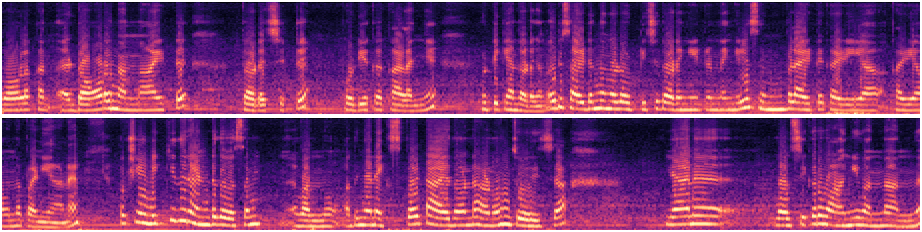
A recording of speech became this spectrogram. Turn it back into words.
വോളൊക്കെ ഡോറ് നന്നായിട്ട് തുടച്ചിട്ട് പൊടിയൊക്കെ കളഞ്ഞ് ഒട്ടിക്കാൻ തുടങ്ങും ഒരു സൈഡിൽ നിന്ന് ഇങ്ങോട്ട് ഒട്ടിച്ച് തുടങ്ങിയിട്ടുണ്ടെങ്കിൽ സിമ്പിളായിട്ട് കഴിയാ കഴിയാവുന്ന പണിയാണ്. പക്ഷെ എനിക്കിത് രണ്ട് ദിവസം വന്നു. അത് ഞാൻ എക്സ്പേർട്ട് ആയതുകൊണ്ടാണോ എന്ന് ചോദിച്ചാൽ ഞാൻ വാൾ സ്റ്റിക്കർ വാങ്ങി വന്ന അന്ന്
